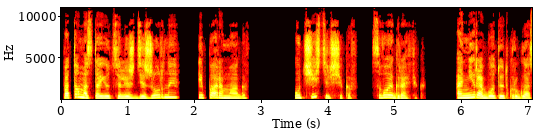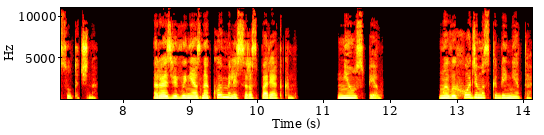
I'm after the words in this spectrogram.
Потом остаются лишь дежурные и пара магов. У чистильщиков свой график. Они работают круглосуточно. Разве вы не ознакомились с распорядком? Не успел. Мы выходим из кабинета.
